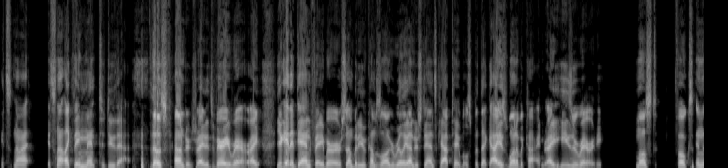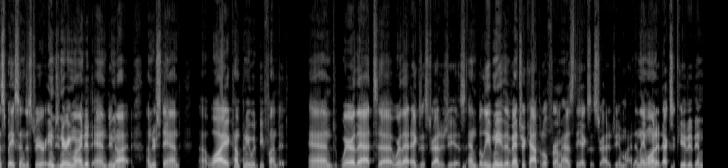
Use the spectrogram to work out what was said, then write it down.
it's not it's not like they meant to do that. Those founders right? It's very rare right? You get a dan faber or somebody who comes along who really understands cap tables but that guy is one of a kind right? He's a rarity. Most folks in the space industry are engineering minded and do not understand uh, why a company would be funded and where that uh, where that exit strategy is. And believe me, the venture capital firm has the exit strategy in mind, and they want it executed in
